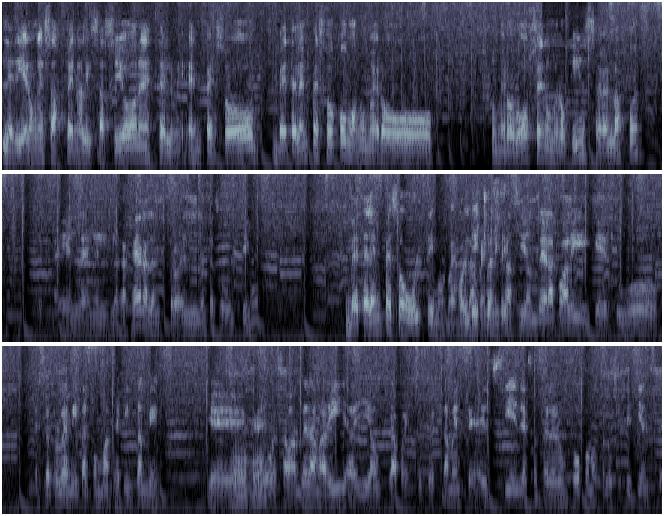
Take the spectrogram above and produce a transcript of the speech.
le dieron esas penalizaciones, empezó, Vettel empezó como número número 12, número 15, ¿verdad? Fue. en la carrera él, empezó último. Vettel empezó último, mejor la dicho. La penalización de la cual y que tuvo ese problemita con Mazepin también, que creó esa bandera amarilla y aunque pues, supuestamente él sí desaceleró un poco, no fue lo suficiente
